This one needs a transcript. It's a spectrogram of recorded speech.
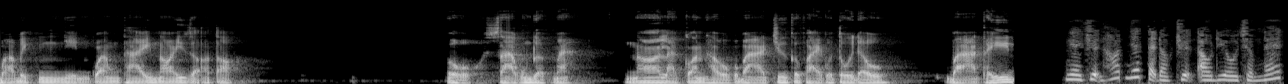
Bà Bích nhìn qua ông Thái nói rõ to. Ồ, sao cũng được mà. Nó là con hầu của bà chứ có phải của tôi đâu. Bà thấy Nghe chuyện hot nhất tại đọc audio.net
